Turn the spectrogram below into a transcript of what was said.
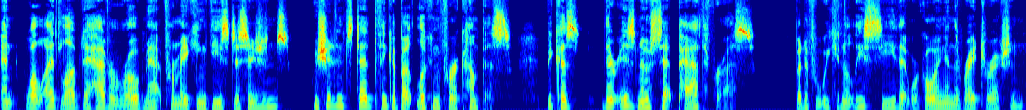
And while I'd love to have a roadmap for making these decisions, we should instead think about looking for a compass, because there is no set path for us. But if we can at least see that we're going in the right direction,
